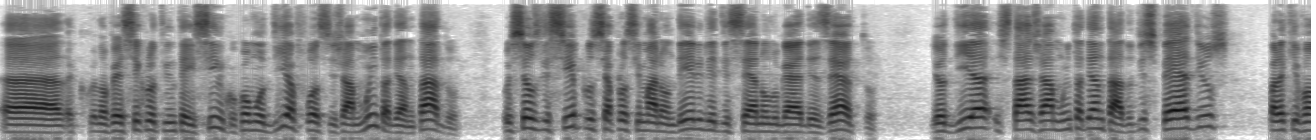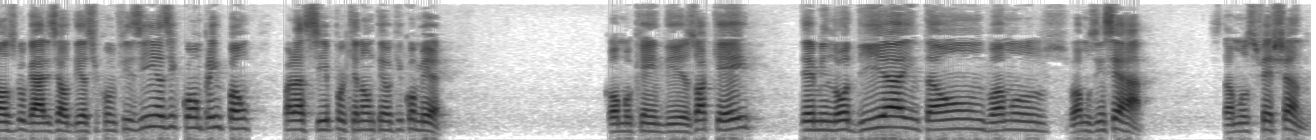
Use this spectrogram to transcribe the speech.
uh, no versículo 35, como o dia fosse já muito adiantado, os seus discípulos se aproximaram dele e lhe disseram: um lugar deserto, e o dia está já muito adiantado. Despede-os para que vão aos lugares e aldeias circunvizinhas e comprem pão para si, porque não têm o que comer como quem diz, ok, terminou o dia, então vamos, vamos encerrar. Estamos fechando.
